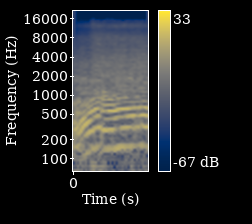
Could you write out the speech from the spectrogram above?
Whoa.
